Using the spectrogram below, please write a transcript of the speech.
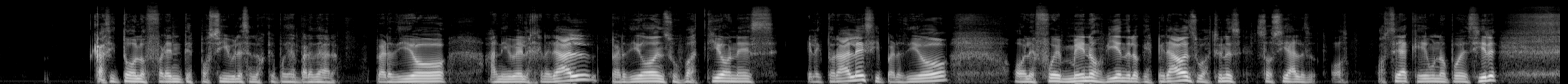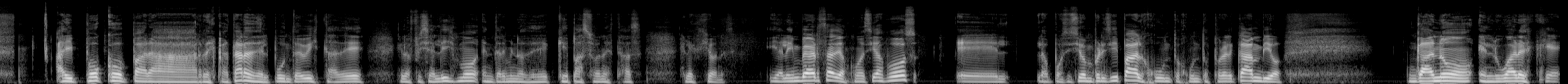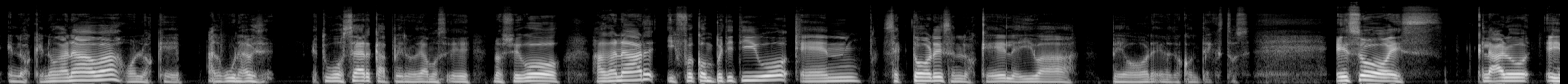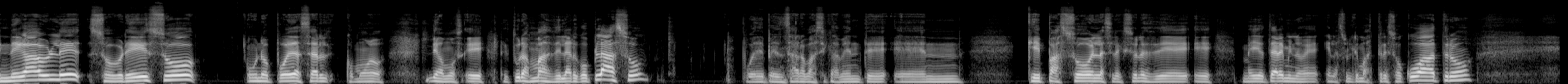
casi todos los frentes posibles en los que podía perder. Perdió a nivel general, perdió en sus bastiones electorales y perdió o le fue menos bien de lo que esperaba en sus bastiones sociales. O, sea que uno puede decir, hay poco para rescatar desde el punto de vista del oficialismo en términos de qué pasó en estas elecciones. Y a la inversa, digamos, como decías vos, la oposición principal, Juntos, Juntos por el Cambio, ganó en lugares que, en los que no ganaba o en los que alguna vez estuvo cerca, pero digamos, eh, no llegó a ganar y fue competitivo en sectores en los que le iba peor en otros contextos. Eso es claro e innegable. Sobre eso uno puede hacer como, digamos, eh, lecturas más de largo plazo. Puede pensar básicamente en qué pasó en las elecciones de eh, medio término en, las últimas tres o cuatro.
